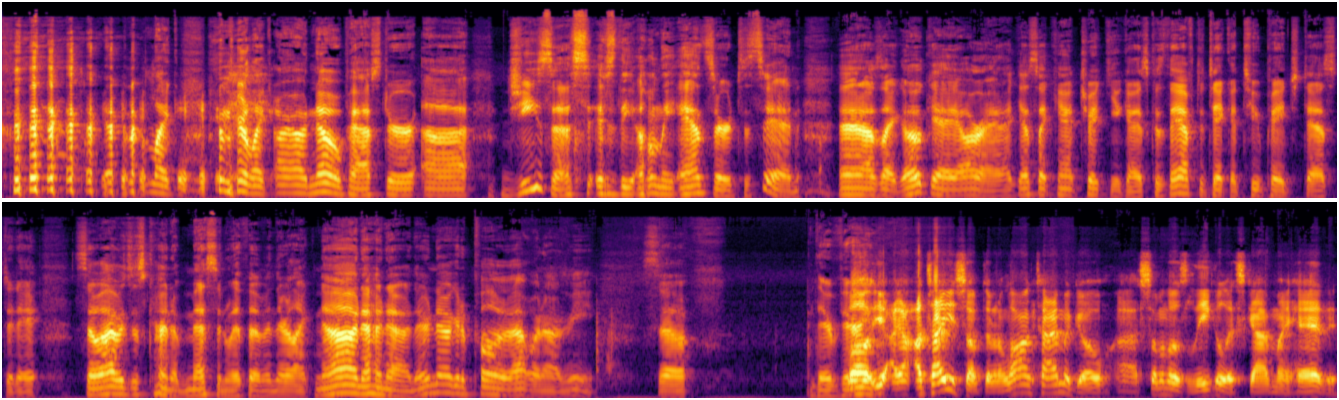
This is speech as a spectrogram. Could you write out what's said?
and I'm like, and they're like, "Oh no, Pastor. Uh, Jesus is the only answer to sin. And I was like, okay, all right. I guess I can't trick you guys because they have to take a two page test today. So I was just kind of messing with them, and they're like, no, no, no. They're not to pull that one on me. So they're very. Well, yeah, I'll tell you something. A long time ago, uh, some of those legalists got in my head, and,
